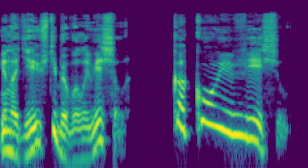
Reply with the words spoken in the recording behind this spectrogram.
и, надеюсь, тебе было весело. Какое весело!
